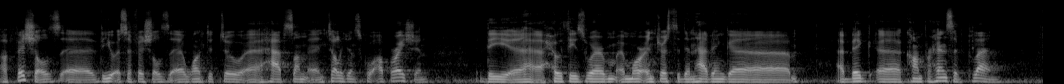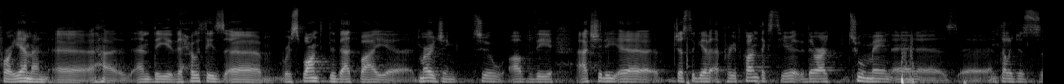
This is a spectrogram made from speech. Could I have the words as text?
officials, the U.S. officials wanted to have some intelligence cooperation the uh, Houthis were more interested in having a, a big uh, comprehensive plan for Yemen, uh, and the, the Houthis uh, responded to that by uh, merging two of the, actually, uh, just to give a brief context here, there are two main intelligence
